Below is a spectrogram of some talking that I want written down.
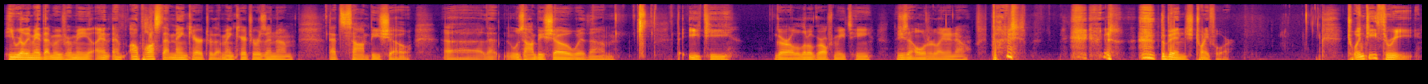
he really made that movie for me. And, and oh, plus that main character. That main character was in um, that zombie show uh, that zombie show with um, the ET girl, the little girl from ET. She's an older lady now. the binge 24. 23.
